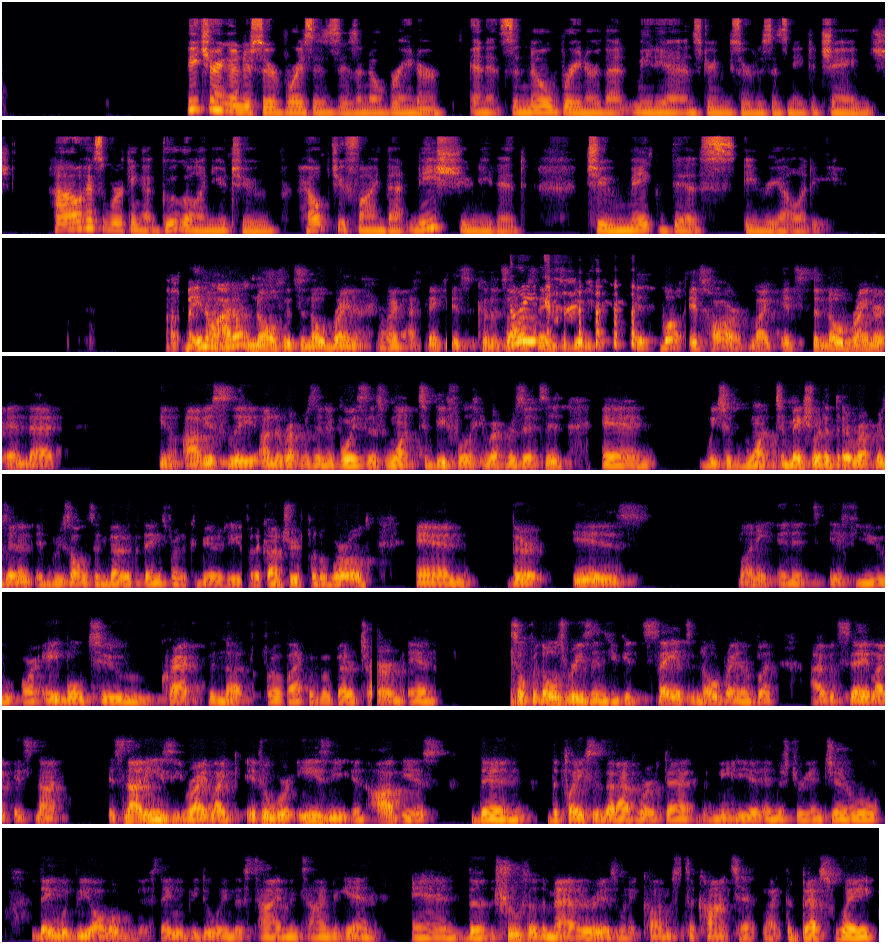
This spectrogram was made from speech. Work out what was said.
Featuring underserved voices is a no brainer and it's a no-brainer that media and streaming services need to change. How has working at Google and YouTube helped you find that niche you needed to make this a reality? Uh, you know, I don't know if it's a no-brainer. Like, I think it's because it's our thing to do. It, well, it's hard. Like, it's the no-brainer in that, you know, obviously underrepresented voices want to be fully represented, and we should want to make sure that they're represented. It results in better things for the community, for the country, for the world. And there is money in it if you are able to crack the nut, for lack of a better term. And so for those reasons, you could say it's a no-brainer, but I would say like it's not it's not easy, right? Like if it were easy and obvious, then the places that I've worked at, the media industry in general, they would be all over this. They would be doing this time and time again. And the truth of the matter is, when it comes to content, like the best way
